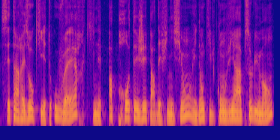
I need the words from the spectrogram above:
c'est un réseau qui est ouvert, qui n'est pas protégé par définition, et donc il convient absolument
